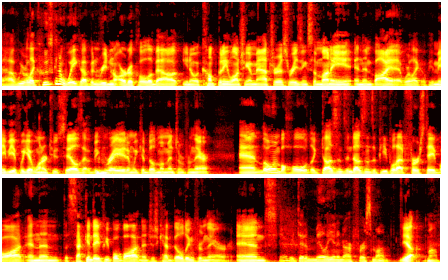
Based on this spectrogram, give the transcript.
uh, we were like, who's going to wake up and read an article about you know a company launching a mattress, raising some money, and then buy it? We're like, okay, maybe if we get one or two sales, that would be great, and we could build momentum from there. And lo and behold, like dozens and dozens of people that first day bought, and then the second day people bought, and it just kept building from there. And Yeah, we did a million in our first month. yeah, Mom.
